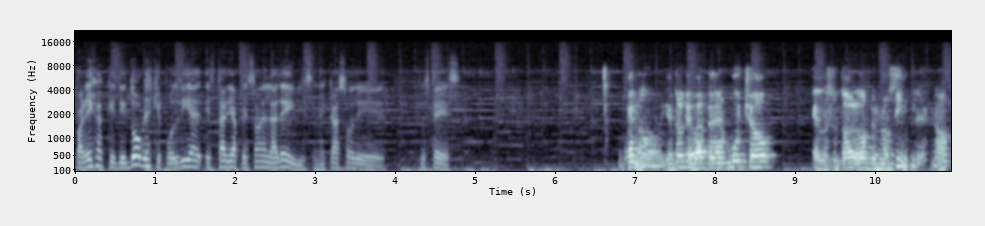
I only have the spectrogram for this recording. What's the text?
pareja que de dobles que podría estar ya pensando en la Davis, en el caso de, de ustedes? Bueno, yo creo que va a depender mucho el resultado de los dos primeros singles, ¿no?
